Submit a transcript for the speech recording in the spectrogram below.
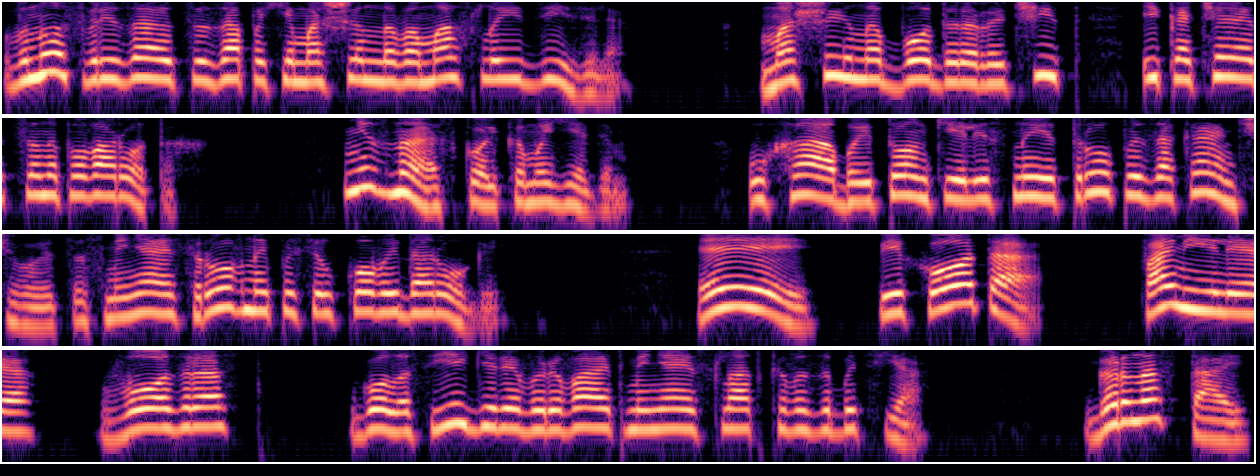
в нос врезаются запахи машинного масла и дизеля. Машина бодро рычит и качается на поворотах. Не знаю, сколько мы едем. Ухабы и тонкие лесные тропы заканчиваются, сменяясь ровной поселковой дорогой. «Эй, пехота! Фамилия, возраст!» Голос егеря вырывает меня из сладкого забытья. «Горностай,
